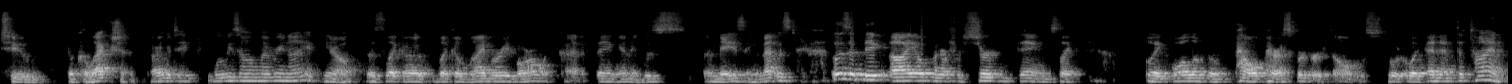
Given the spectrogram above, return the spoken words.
to the collection. I would take movies home every night. You know, it's like a like a library borrowing kind of thing, and it was amazing. And that was it was a big eye opener for certain things, like like all of the Powell Pressburger films. Like, and at the time,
